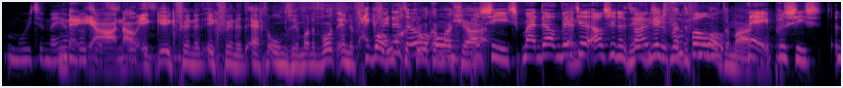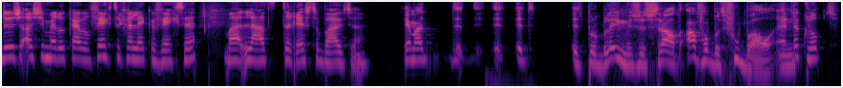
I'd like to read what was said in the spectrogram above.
moeite mee. Nee, ja, dat- nou, dat- ik, ik, vind het, ik vind het echt onzin. Want het wordt in de ook getrokken, on-. Precies, maar dat weet je, als je het, het heeft buiten niks de met de voetbal... voetbal te maken. Nee, precies. Dus als je met elkaar wil vechten, ga lekker vechten. Maar laat de rest erbuiten. Ja, maar het, het, het, probleem is, het straalt af op het voetbal. En Dat klopt.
